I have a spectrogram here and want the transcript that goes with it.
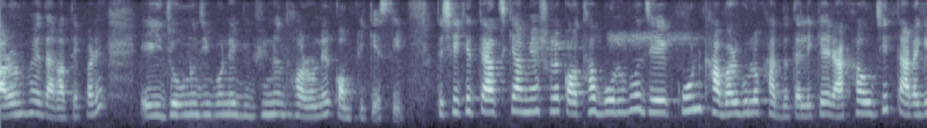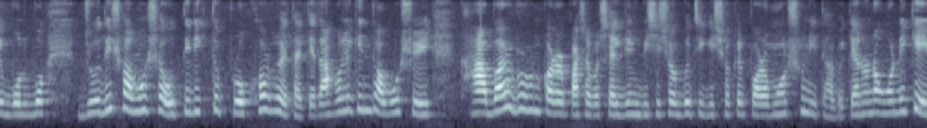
কারণ হয়ে দাঁড়াতে পারে এই যৌন জীবনে বিভিন্ন ধরনের কমপ্লিকেসি তো সেক্ষেত্রে আজকে আমি আসলে কথা বলব যে কোন খাবারগুলো খাদ্য তালিকায় রাখা উচিত, তার আগে বলব যদি সমস্যা অতিরিক্ত প্রখর হয়ে থাকে তাহলে কিন্তু অবশ্যই খাবার গ্রহণ করার পাশাপাশি একজন বিশেষজ্ঞ চিকিৎসকের পরামর্শ নিতে হবে। কেননা অনেকেই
